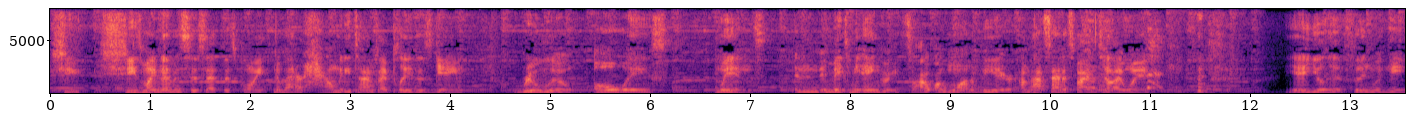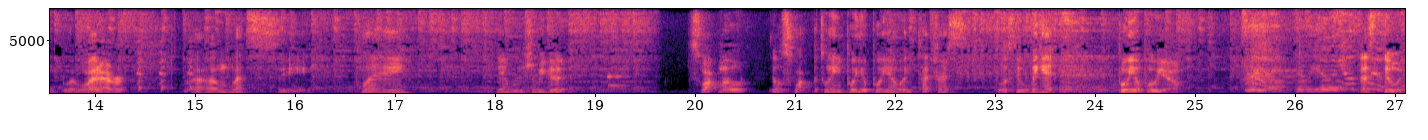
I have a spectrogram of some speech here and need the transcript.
She she's my nemesis at this point. No matter how many times I play this game, Rulue always wins. And it makes me angry. So I, I want to beat her. I'm not satisfied until I win. yeah, you'll have fun with me. Whatever. Um, let's see. Play. Yeah, we should be good swap mode. It'll swap between Puyo Puyo and Tetris. So let's see what we get. Puyo Puyo. Puyo, Puyo. Let's do it.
